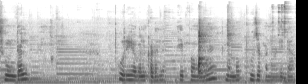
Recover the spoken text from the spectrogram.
சுண்டல் பூரி அவல் கடலை. இப்போ வந்து நம்ம பூஜை பண்ண வேண்டியதான்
